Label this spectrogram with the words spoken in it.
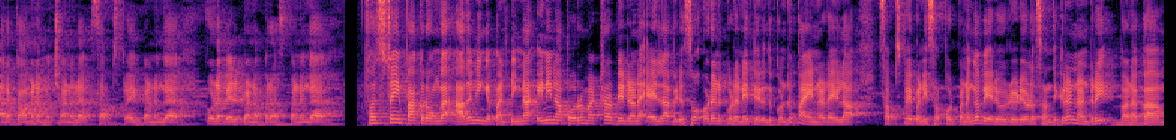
மறக்காமல் நம்ம சேனலை சப்ஸ்கிரைப் பண்ணுங்கள் கூட பெல் பண்ண ப்ரெஸ் பண்ணுங்கள் ஃபஸ்ட் டைம் பார்க்குறவங்க அதை நீங்கள் பண்ணிட்டீங்கன்னா இனி நான் போடுற மற்ற அப்டேட்டான எல்லா வீடியோஸும் உடனுக்குடனே தெரிந்து கொண்டு பயனடையலாம். சப்ஸ்கிரைப் பண்ணி சப்போர்ட் பண்ணுங்கள் வேறு ஒரு வீடியோவில் சந்திக்கிறேன். நன்றி. வணக்கம்.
